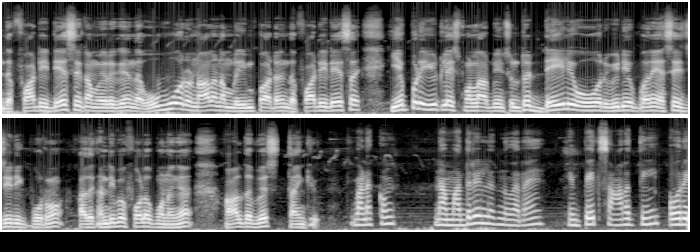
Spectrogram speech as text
இந்த ஃபார்ட்டி டேஸ் நம்ம இருக்குது இந்த ஒவ்வொரு நாளும் நம்மளுக்கு இம்பார்ட்டன்ட் இந்த ஃபார்ட்டி டேஸை எப்படி யூட்டிலைஸ் பண்ணலாம் அப்படின்னு சொல்லிட்டு டெய்லி ஒவ்வொரு வீடியோ பார்த்தீங்கன்னா எஸ்எஸ்ஜிடிக்கு போடுறோம். அதை கண்டிப்பாக ஃபாலோ பண்ணுங்கள் ஆல் த பெஸ்ட் தேங்க்யூ வணக்கம். நான் மதுரையிலேருந்து வரேன். என் பேர் சாரதி. ஒரு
